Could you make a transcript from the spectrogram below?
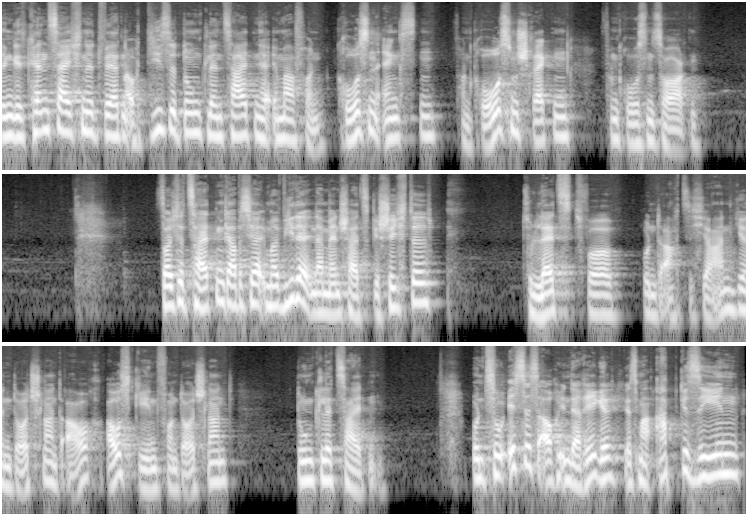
denn gekennzeichnet werden auch diese dunklen Zeiten ja immer von großen Ängsten, von großen Schrecken, von großen Sorgen. Solche Zeiten gab es ja immer wieder in der Menschheitsgeschichte, zuletzt vor rund 80 Jahren hier in Deutschland auch, ausgehend von Deutschland, dunkle Zeiten. Und so ist es auch in der Regel, jetzt mal abgesehen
